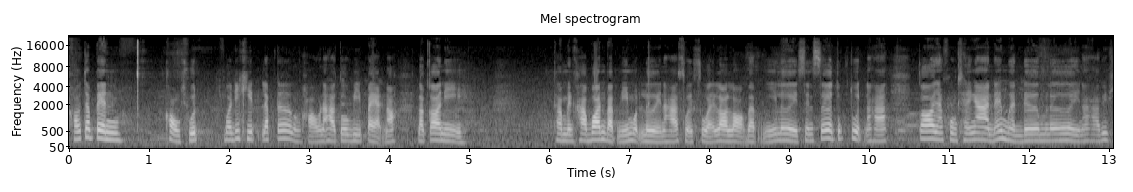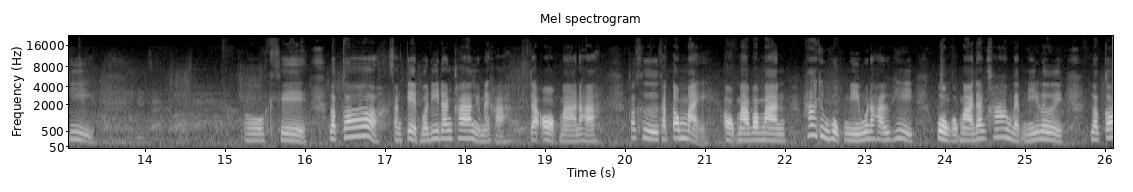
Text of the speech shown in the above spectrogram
เขาจะเป็น ของชุด Body Kit Raptor ของเขานะคะ ตัว V8 เนาะแล้วก็นี่ทำเป็นคาร์บอนแบบนี้หมดเลยนะคะ สวยๆ หล่อๆ แบบนี้เลย เซ็นเซอร์ทุกจุดนะคะ ก็ยังคงใช้งานได้เหมือนเดิมเลยนะคะพี่ๆ โอเค แล้วก็สังเกตบอดี้ด้านข้างเห็นไหมคะ จะออกมานะคะ ก็คือคัตตอมใหม่ออกมาประมาณ 5-6 นิ้วนะคะพี่ๆ โป่งออกมาด้านข้างแบบนี้เลย แล้วก็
